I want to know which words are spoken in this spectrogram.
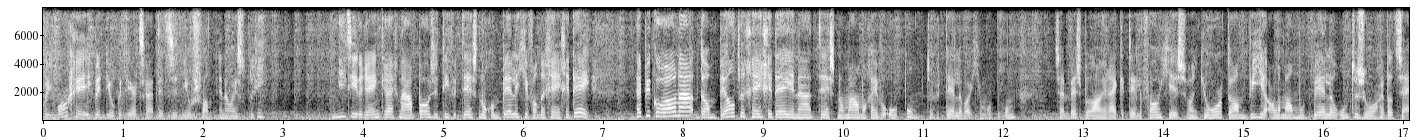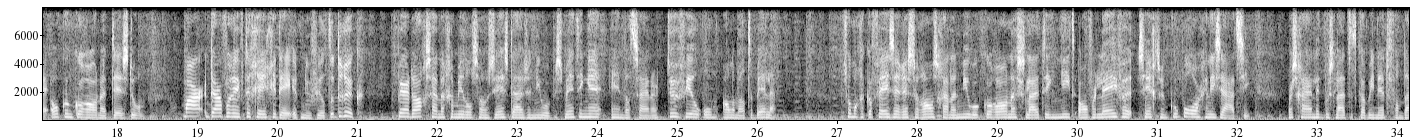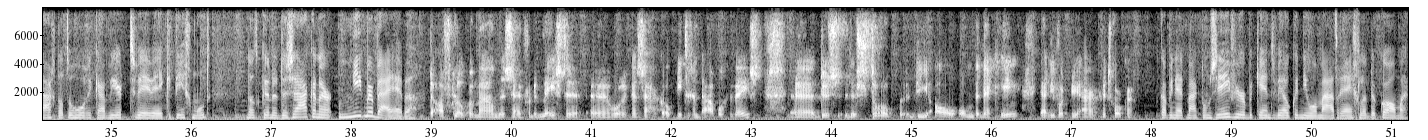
Goedemorgen, ik ben Dielke Teertstra. Dit is het nieuws van NOS op 3. Niet iedereen krijgt na een positieve test nog een belletje van de GGD. Heb je corona, dan belt de GGD je na een test normaal nog even op om te vertellen wat je moet doen. Het zijn best belangrijke telefoontjes, want je hoort dan wie je allemaal moet bellen om te zorgen dat zij ook een coronatest doen. Maar daarvoor heeft de GGD het nu veel te druk. Per dag zijn er gemiddeld zo'n 6000 nieuwe besmettingen en dat zijn er te veel om allemaal te bellen. Sommige cafés en restaurants gaan een nieuwe coronasluiting niet overleven, zegt hun koepelorganisatie. Waarschijnlijk besluit het kabinet vandaag dat de horeca weer twee weken dicht moet. Dat kunnen de zaken er niet meer bij hebben. De afgelopen maanden zijn voor de meeste uh, horecazaken ook niet rendabel geweest. Uh, dus de strop die al om de nek hing, ja, die wordt nu aangetrokken. Het kabinet maakt om 7 uur bekend welke nieuwe maatregelen er komen.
